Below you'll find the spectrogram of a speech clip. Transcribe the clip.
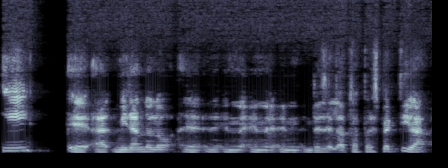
Y mirándolo desde la otra perspectiva,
